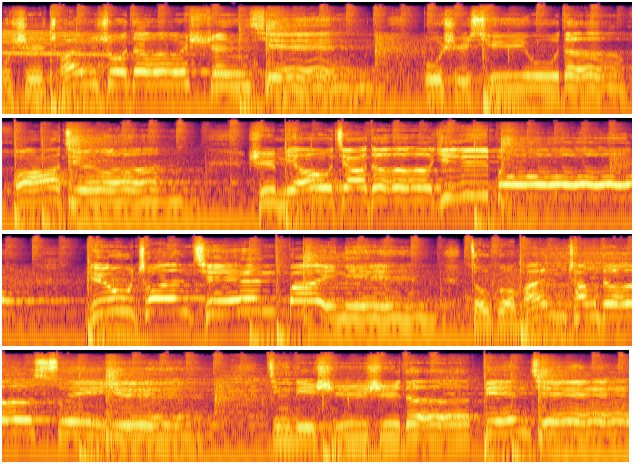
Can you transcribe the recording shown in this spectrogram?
不是传说的神仙，不是虚无的画卷，是苗家的衣钵，流传千百年，走过漫长的岁月，经历世事的变迁，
